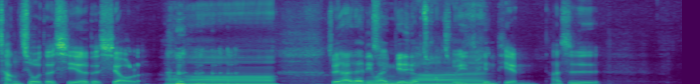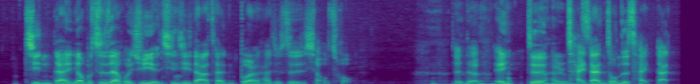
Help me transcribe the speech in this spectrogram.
长久的邪恶的笑了。哦，所以他在另外一边有闯出一片天，他是。近代要不是再回去演《星际大战》，不然他就是小丑，真的。哎、欸，这彩蛋中的彩蛋，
